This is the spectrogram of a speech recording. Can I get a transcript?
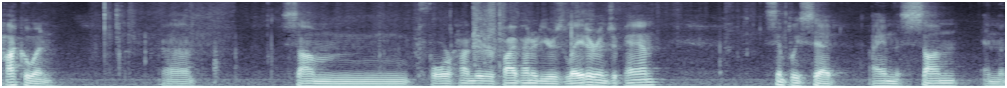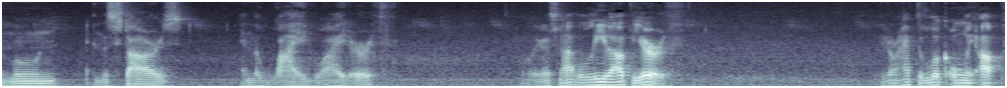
Hakuin, uh, some 400 or 500 years later in Japan, simply said, I am the sun and the moon and the stars and the wide, wide earth. Well, let's not leave out the earth. You don't have to look only up.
